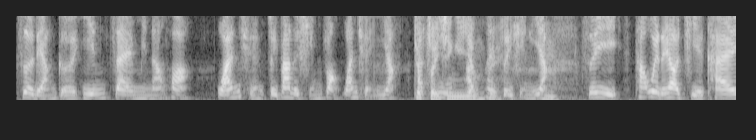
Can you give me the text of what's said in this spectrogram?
这两个音在闽南话完全嘴巴的形状完全一样。就嘴型一样，对，嘴型一样，所以他为了要解开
